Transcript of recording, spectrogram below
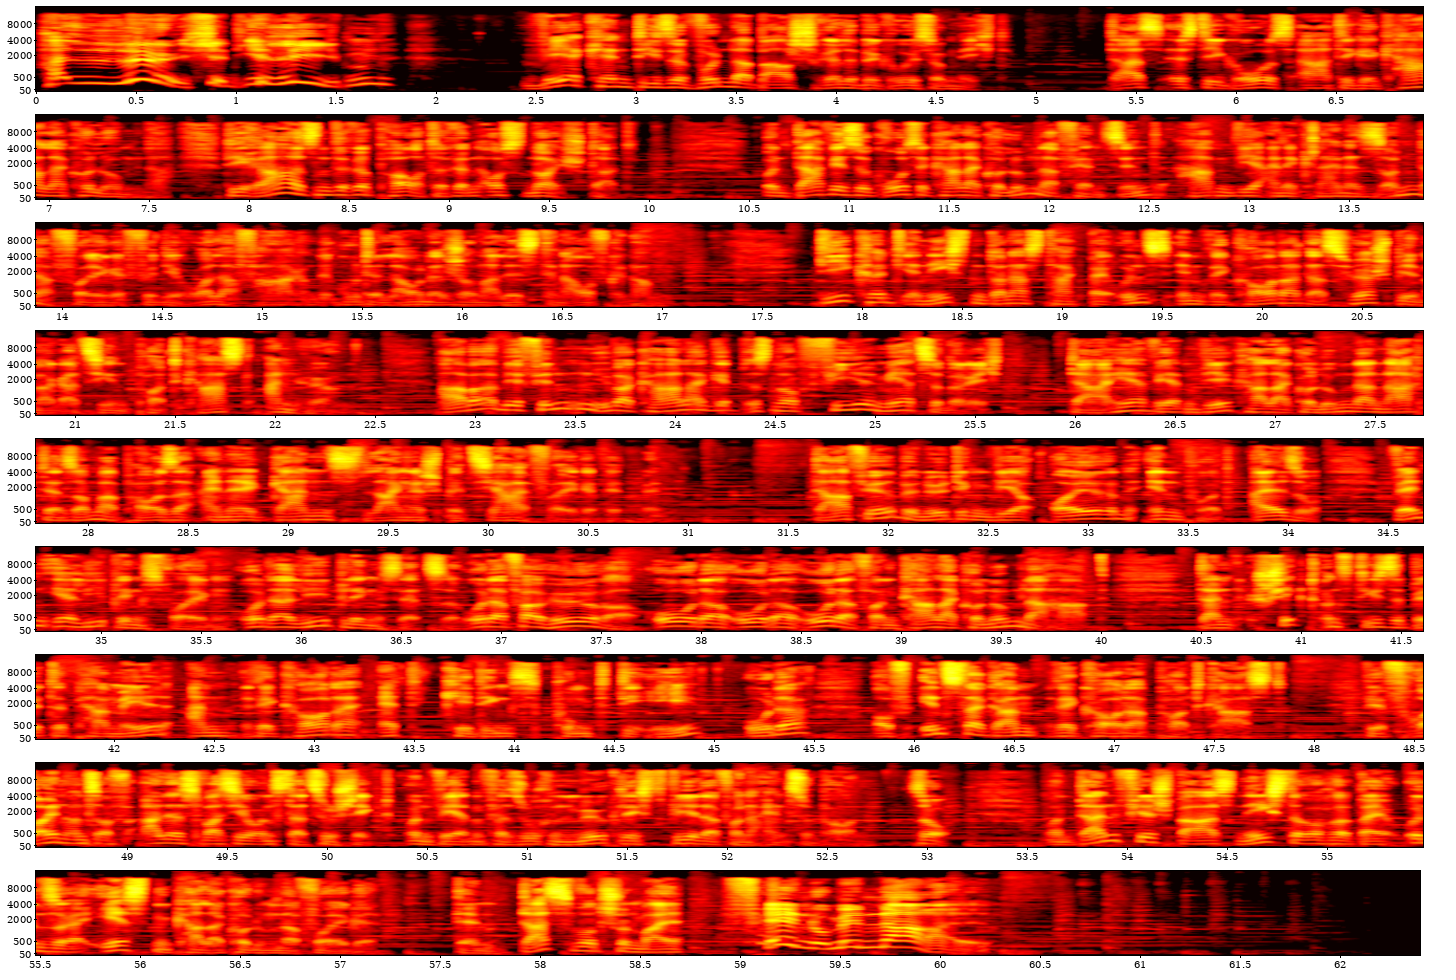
Hallöchen, ihr Lieben! Wer kennt diese wunderbar schrille Begrüßung nicht? Das ist die großartige Carla Kolumna, die rasende Reporterin aus Neustadt. Und da wir so große Carla Kolumna-Fans sind, haben wir eine kleine Sonderfolge für die rollerfahrende gute Laune-Journalistin aufgenommen. Die könnt ihr nächsten Donnerstag bei uns im Recorder das Hörspielmagazin Podcast anhören. Aber wir finden, über Carla gibt es noch viel mehr zu berichten. Daher werden wir Carla Kolumna nach der Sommerpause eine ganz lange Spezialfolge widmen. Dafür benötigen wir euren Input. Also, wenn ihr Lieblingsfolgen oder Lieblingssätze oder Verhörer oder oder oder von Carla Kolumna habt, dann schickt uns diese bitte per Mail an recorder.kiddings.de oder auf Instagram Recorder Podcast. Wir freuen uns auf alles, was ihr uns dazu schickt und werden versuchen, möglichst viel davon einzubauen. So, und dann viel Spaß nächste Woche bei unserer ersten Color Kolumna Folge. Denn das wird schon mal phänomenal!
